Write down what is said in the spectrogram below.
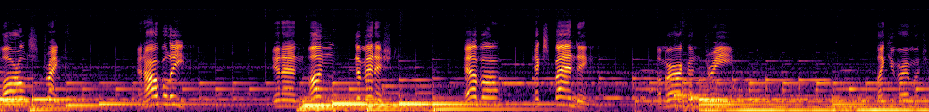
moral strength and our belief in an undiminished, ever expanding American dream. Thank you very much.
